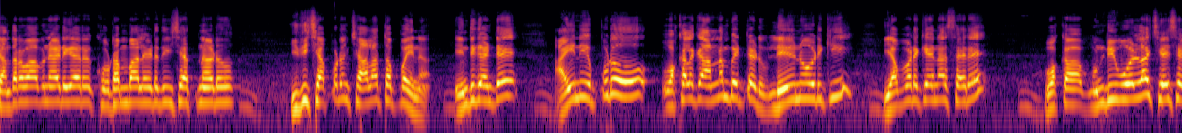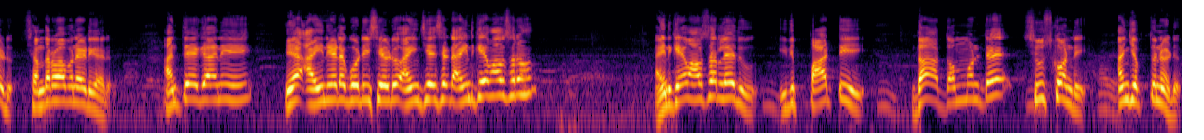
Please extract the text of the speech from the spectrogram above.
చంద్రబాబు నాయుడు గారు కుటుంబాలు ఎడ తీసేస్తున్నాడు. ఇది చెప్పడం చాలా తప్పు అయినా. ఎందుకంటే ఆయన ఎప్పుడు ఒకరికి అన్నం పెట్టాడు లేనోడికి ఎవరికైనా సరే ఒక ఉండివాళ్ళ చేశాడు చంద్రబాబు నాయుడు గారు. అంతేగాని ఏ ఆయన ఎడగొడేసాడు ఆయన చేశాడు ఆయనకేం అవసరం? ఆయనకేం అవసరం లేదు. ఇది పార్టీ. దా దమ్ముంటే చూసుకోండి అని చెప్తున్నాడు.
